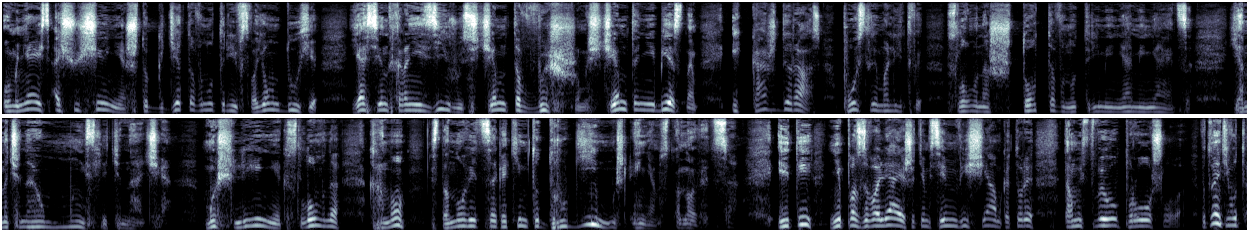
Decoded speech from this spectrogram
у меня есть ощущение, что где-то внутри, в своем духе, я синхронизируюсь с чем-то высшим, с чем-то небесным. И каждый раз после молитвы, словно что-то внутри меня меняется. Я начинаю мыслить иначе. Мышление, словно оно становится каким-то другим мышлением становится. И ты не позволяешь этим всем вещам, которые там из твоего прошлого. Вот знаете, вот,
